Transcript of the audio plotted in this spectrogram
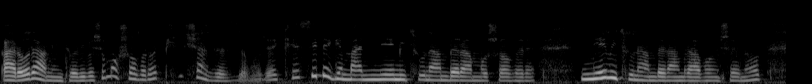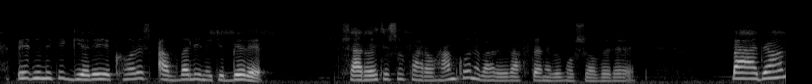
قرار هم اینطوری بشه مشاوره پیش از ازدواج. کسی بگه من نمی‌تونم برم مشاوره نمی‌تونم برم روانشناس بدونه که گره کارش اول اینه که بره شرایطش رو فراهم کنه برای رفتن به مشاوره. بعدم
